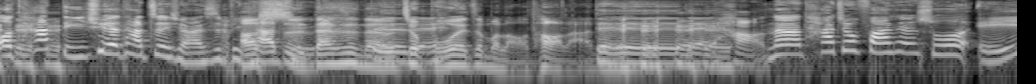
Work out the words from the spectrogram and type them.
哦，他的确他最喜欢是皮卡丘，啊、但是呢对对对就不会这么老套啦。对对对对，好，那他就发现说，哎，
